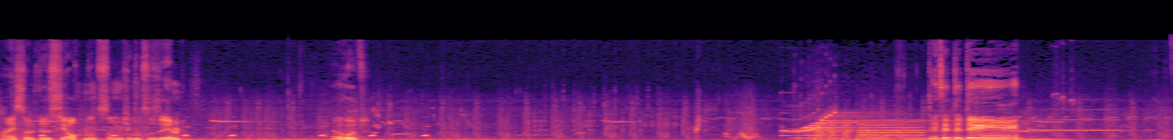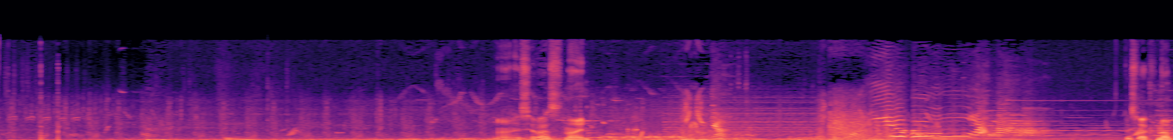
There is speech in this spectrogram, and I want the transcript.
Ah, ich sollte das hier auch nutzen, um mich umzusehen. Ja gut. Ah, ist hier was? Nein. Das war knapp.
